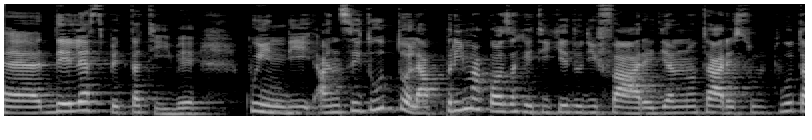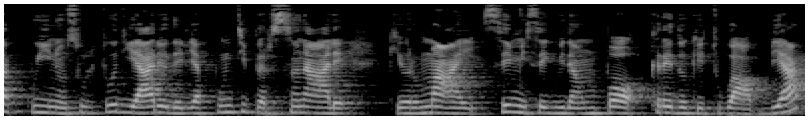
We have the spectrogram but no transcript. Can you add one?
eh, delle aspettative. Quindi, anzitutto, la prima cosa che ti chiedo di fare è di annotare sul tuo taccuino, sul tuo diario degli appunti personali, che ormai, se mi segui da un po', credo che tu abbia,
